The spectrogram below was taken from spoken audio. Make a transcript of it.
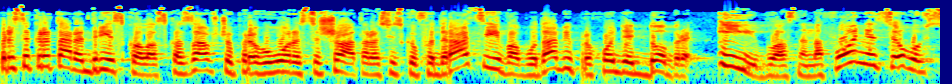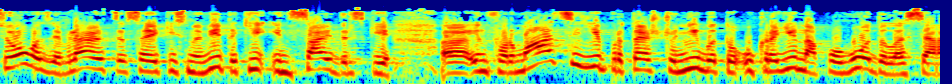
Прес-секретар Дріскола сказав, що переговори США та Російської Федерації в Абу-Дабі проходять добре. І власне на фоні цього всього з'являються все якісь нові такі інсайдерські е, інформації про те, що нібито Україна погодилася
